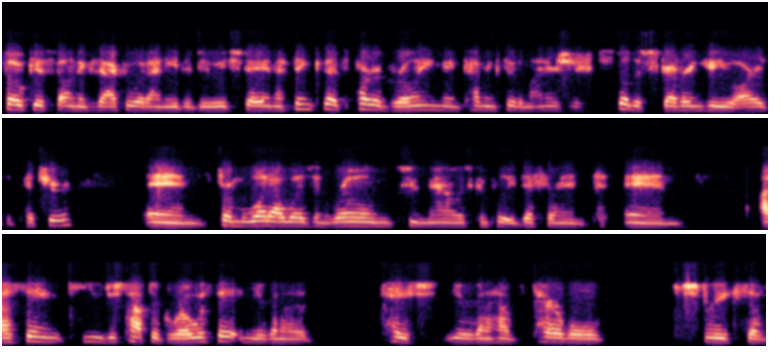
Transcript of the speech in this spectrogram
focused on exactly what i need to do each day. And i think that's part of growing and coming through the minors. You're still discovering who you are as a pitcher and from what I was in Rome to now is completely different. And I think you just have to grow with it, and you're gonna taste. You're gonna have terrible streaks of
